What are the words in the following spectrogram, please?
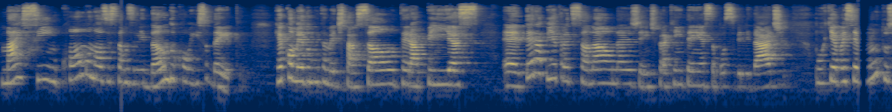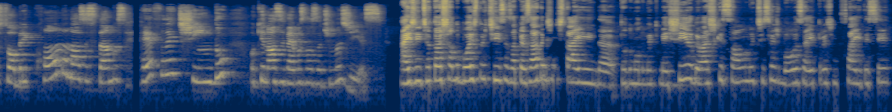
mas sim como nós estamos lidando com isso dentro. Recomendo muita meditação, terapias, é, terapia tradicional, né, gente, para quem tem essa possibilidade, porque vai ser muito sobre como nós estamos refletindo o que nós vivemos nos últimos dias. Ai, gente, eu tô achando boas notícias. Apesar da gente estar tá ainda todo mundo muito mexido, eu acho que são notícias boas aí pra gente sair desse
